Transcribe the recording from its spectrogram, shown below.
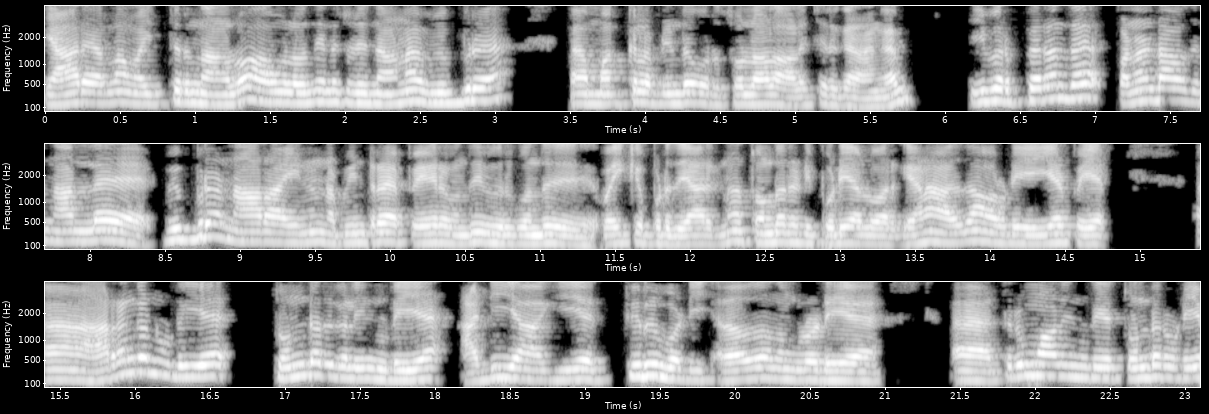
யார் யாரெல்லாம் வைத்திருந்தாங்களோ அவங்கள வந்து என்ன சொல்லியிருந்தாங்கன்னா விப்ர அஹ், மக்கள் அப்படின்ற ஒரு சொல்லால அழைச்சிருக்கிறாங்க. இவர் பிறந்த பன்னெண்டாவது நாள்ல விப்ர நாராயணன் அப்படின்ற பெயரை வந்து இவருக்கு வந்து வைக்கப்படுது. யாருக்குன்னா தொண்டரடி பொடியாழ்வாருக்கு ஏன்னா அதுதான் அவருடைய இயற்பெயர். ஆஹ் அரங்கனுடைய தொண்டர்களினுடைய அடியாகிய திருவடி அதாவது அவங்களுடைய திருமாலினுடைய தொண்டருடைய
